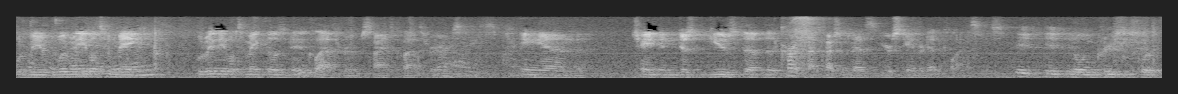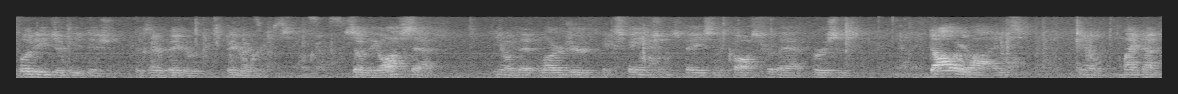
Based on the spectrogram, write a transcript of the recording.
Would we, would we be able to make, would we be able to make those new classrooms, science classrooms, and change, and just use the, the current science classrooms as your standard ed classes? It, it- it'll increase the square footage of the addition, because they're bigger, bigger rooms. Okay. So the offset, you know, that larger expansion space and the cost for that versus dollar wise, you know, might not,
